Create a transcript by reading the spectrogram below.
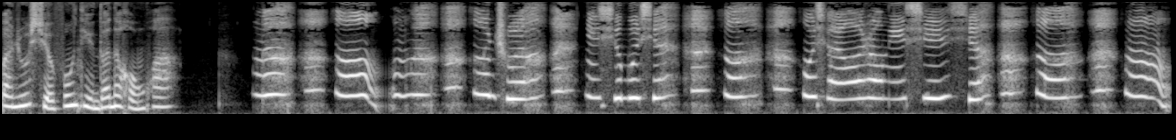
宛如雪峰顶端的红花。啊啊啊啊！主人，你吸不吸？啊，我想要让你吸一吸。啊啊啊啊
